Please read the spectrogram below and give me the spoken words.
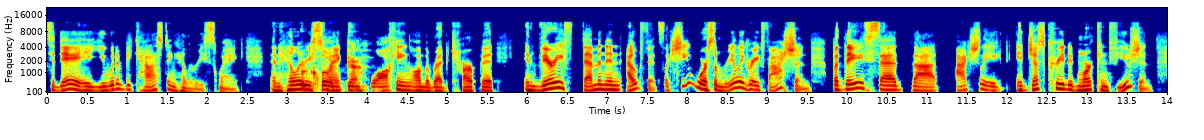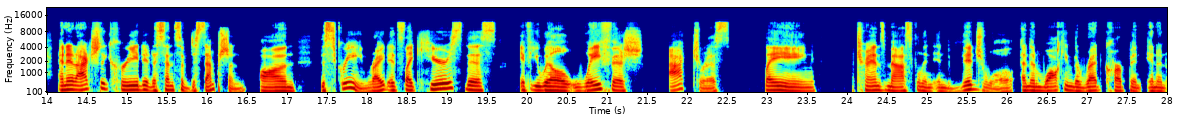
today you wouldn't be casting hilary swank and hilary swank yeah. walking on the red carpet in very feminine outfits like she wore some really great fashion but they said that actually it just created more confusion and it actually created a sense of deception on the screen right? It's like here's this if you will waifish actress playing a trans masculine individual and then walking the red carpet in an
